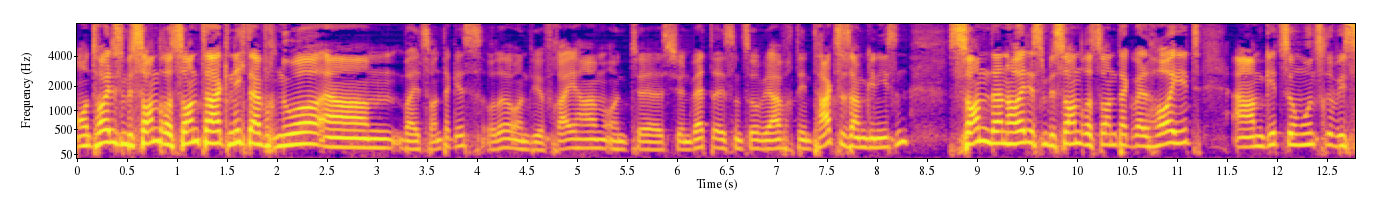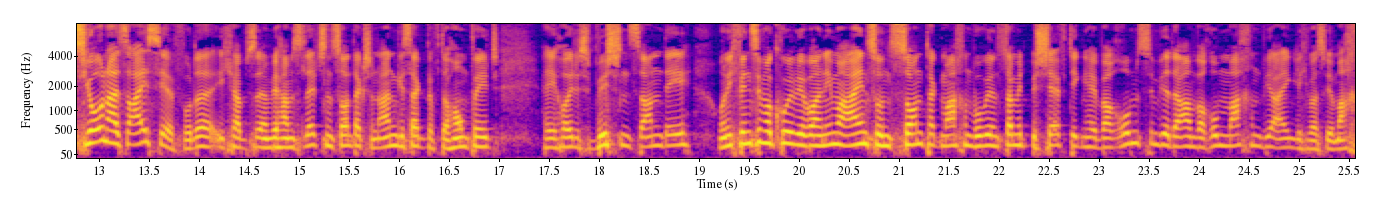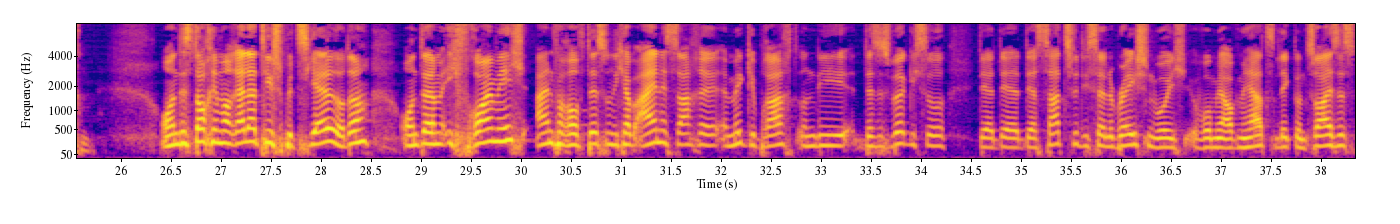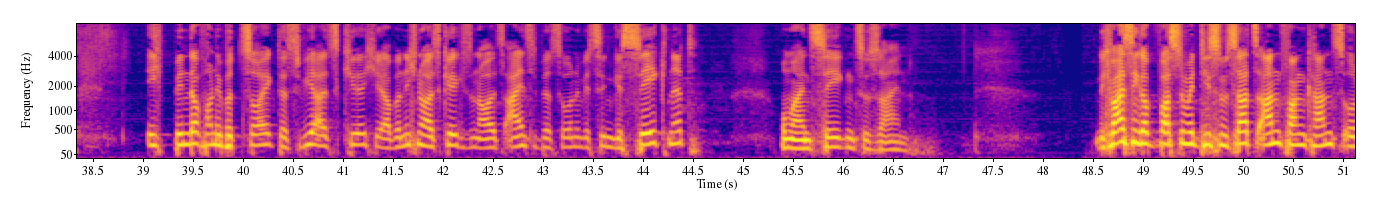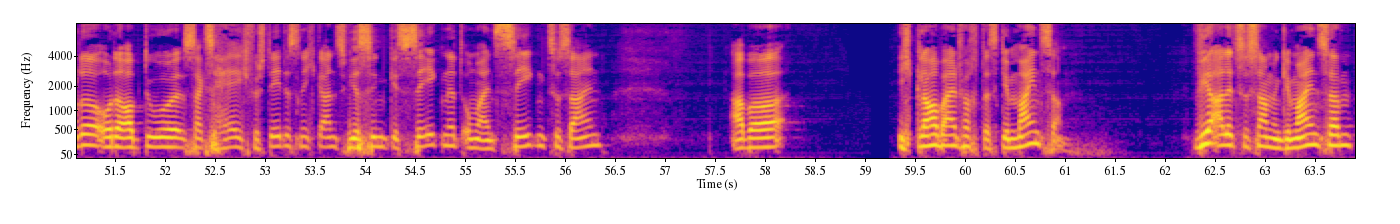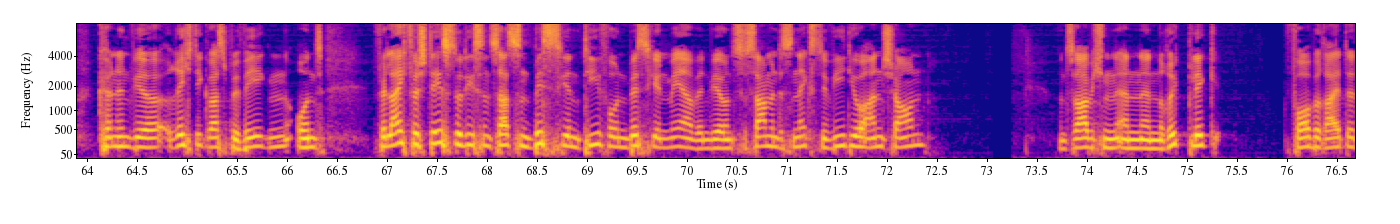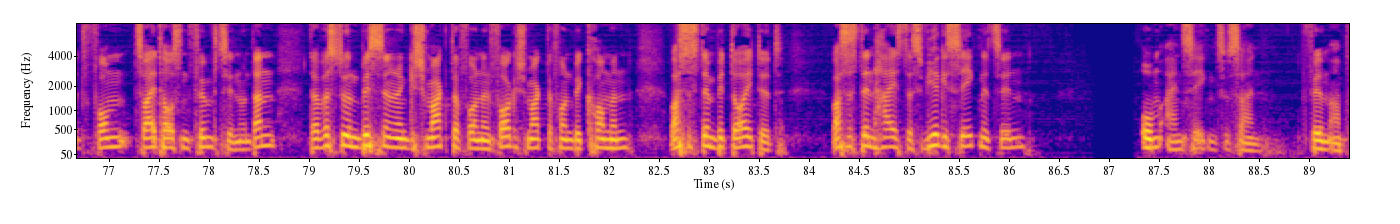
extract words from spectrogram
Und heute ist ein besonderer Sonntag, nicht einfach nur, ähm, weil Sonntag ist, oder? Und wir frei haben und äh, es schön Wetter ist und so, wir einfach den Tag zusammen genießen, sondern heute ist ein besonderer Sonntag, weil heute ähm, geht es um unsere Vision als ICF, oder? Ich hab's, äh, wir haben es letzten Sonntag schon angesagt auf der Homepage. Hey, heute ist Vision Sunday. Und ich finde es immer cool, wir wollen immer einen so einen Sonntag machen, wo wir uns damit beschäftigen, hey, warum sind wir da und warum machen wir eigentlich, was wir machen? Und ist doch immer relativ speziell, oder? Und ähm, ich freue mich einfach auf das und ich habe eine Sache mitgebracht und die, das ist wirklich so der, der, der Satz für die Celebration, wo, ich, wo mir auf dem Herzen liegt. Und zwar ist es, ich bin davon überzeugt, dass wir als Kirche, aber nicht nur als Kirche, sondern auch als Einzelpersonen, wir sind gesegnet, um ein Segen zu sein. Ich weiß nicht, ob was du mit diesem Satz anfangen kannst oder, oder ob du sagst, hey, ich verstehe das nicht ganz. Wir sind gesegnet, um ein Segen zu sein. Aber ich glaube einfach, dass gemeinsam, wir alle zusammen, gemeinsam können wir richtig was bewegen. Und vielleicht verstehst du diesen Satz ein bisschen tiefer und ein bisschen mehr, wenn wir uns zusammen das nächste Video anschauen. Und zwar habe ich einen, einen Rückblick vorbereitet vom 2015. Und dann, da wirst du ein bisschen einen Geschmack davon, einen Vorgeschmack davon bekommen, was es denn bedeutet, was es denn heißt, dass wir gesegnet sind, um ein Segen zu sein. Film ab.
